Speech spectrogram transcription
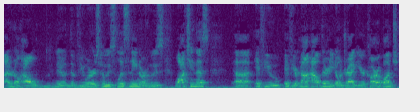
I don't know how, you know, the viewers who's listening or who's watching this, uh, if you if you're not out there and you don't drag your car a bunch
